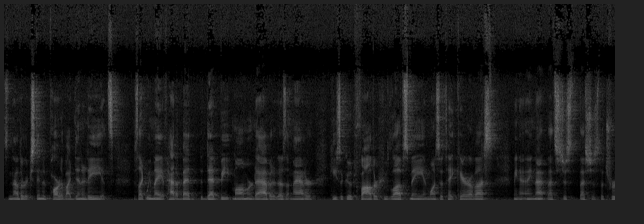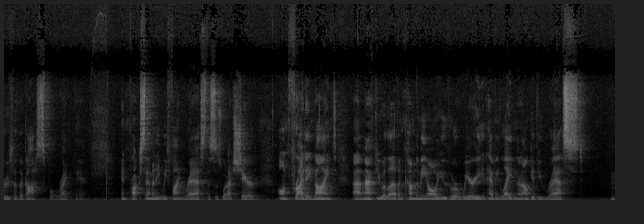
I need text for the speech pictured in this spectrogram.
it's another extended part of identity. It's, it's like we may have had a bed, deadbeat mom or dad, but it doesn't matter. He's a good father who loves me and wants to take care of us. I mean, I mean that, that's, just, that's just the truth of the gospel right there. In proximity, we find rest. This is what I shared on Friday night. Uh, Matthew 11, come to me, all you who are weary and heavy laden, and I'll give you rest. Hmm.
